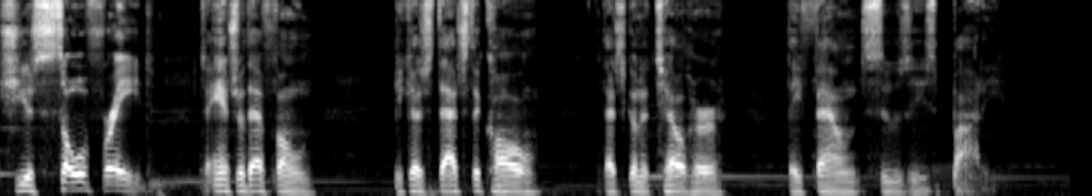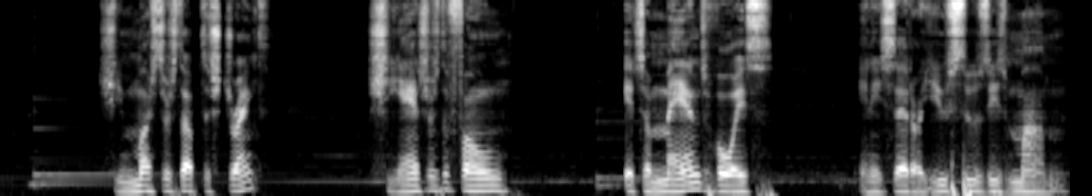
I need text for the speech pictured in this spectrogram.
She is so afraid to answer that phone because that's the call that's going to tell her they found Susie's body. She musters up the strength. She answers the phone. It's a man's voice, and he said, Are you Susie's mom?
